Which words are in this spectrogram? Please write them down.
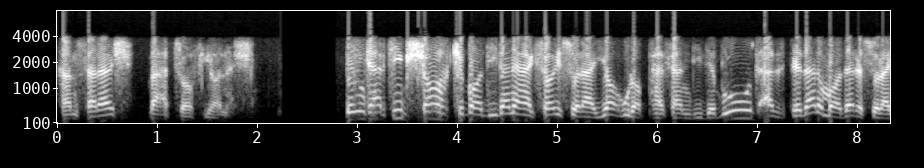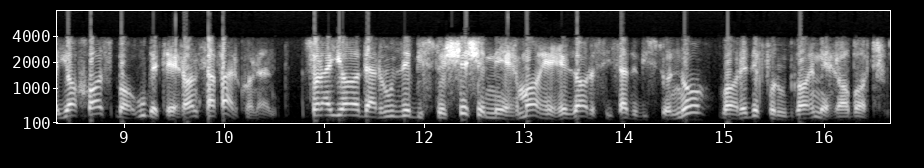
همسرش و اطرافیانش. به این ترتیب شاه که با دیدن عکس های سریا او را پسندیده بود از پدر و مادر سریا خواست با او به تهران سفر کنند. سریا در روز 26 مهر ماه 1329 وارد فرودگاه مهرآباد شد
